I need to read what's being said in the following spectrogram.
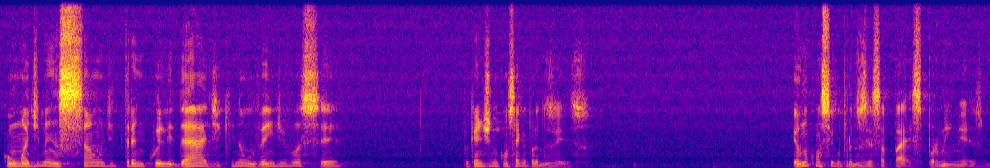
com uma dimensão de tranquilidade que não vem de você. Porque a gente não consegue produzir isso. Eu não consigo produzir essa paz por mim mesmo.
